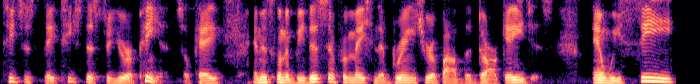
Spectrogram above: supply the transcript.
teaches they teach this to Europeans, okay, and it's going to be this information that brings Europe out of the Dark Ages, and we see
